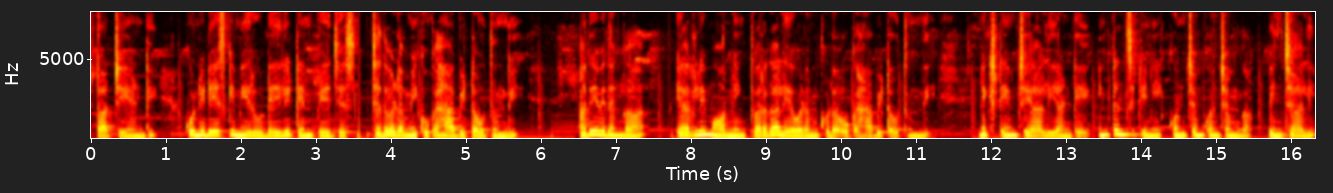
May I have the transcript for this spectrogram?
స్టార్ట్ చేయండి. కొన్ని డేస్కి మీరు డైలీ టెన్ పేజెస్ చదవడం మీకు ఒక హ్యాబిట్ అవుతుంది. అదేవిధంగా ఎర్లీ మార్నింగ్ త్వరగా లేవడం కూడా ఒక హ్యాబిట్ అవుతుంది. నెక్స్ట్ ఏం చేయాలి అంటే ఇంటెన్సిటీని కొంచెం కొంచెంగా పెంచాలి.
